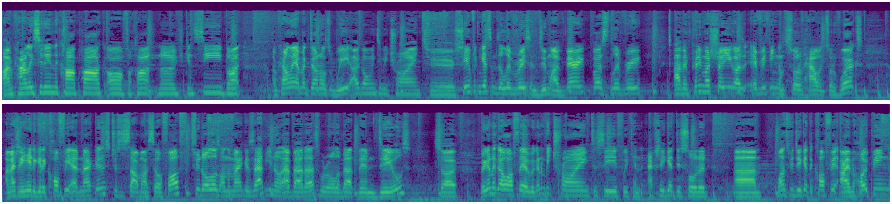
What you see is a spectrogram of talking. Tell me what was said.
I'm currently sitting in the car park of, I can't know if you can see, but I'm currently at McDonald's. We are going to be trying to see if we can get some deliveries and do my very first delivery um, and pretty much show you guys everything on sort of how it sort of works. I'm actually here to get a coffee at Macca's just to start myself off. $2 on the Macca's app. You know about us. We're all about them deals. So we're going to go off there. We're going to be trying to see if we can actually get this sorted. Um, once we do get the coffee, I'm hoping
